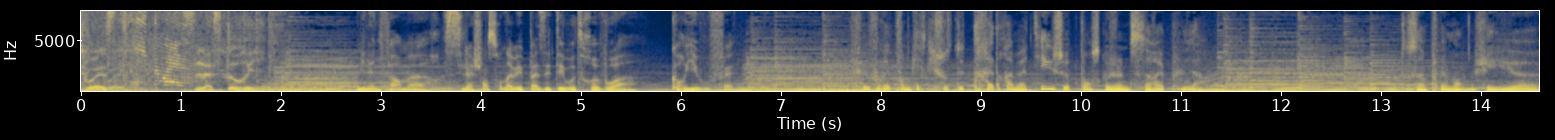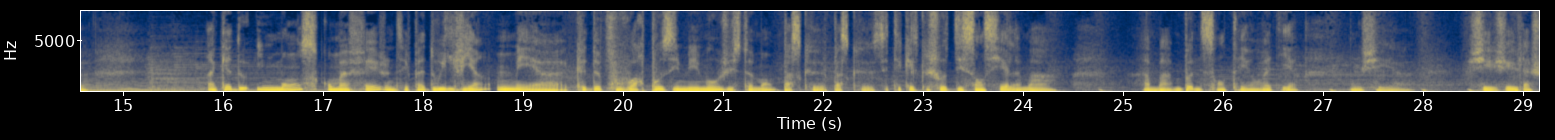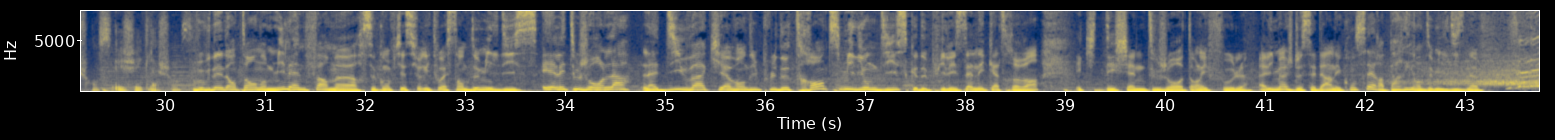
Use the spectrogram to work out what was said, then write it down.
It West, la story. Mylène Farmer, si la chanson n'avait pas été votre voix, qu'auriez-vous fait? Je vais vous répondre quelque chose de très dramatique. Je pense que je ne serais plus là. Tout simplement. J'ai eu euh, un cadeau immense qu'on m'a fait. Je ne sais pas d'où il vient, mais euh, que de pouvoir poser mes mots justement parce que parce que c'était quelque chose d'essentiel à ma à ma bonne santé, on va dire. Donc j'ai euh, j'ai eu la chance et j'ai de la chance. Vous venez d'entendre Mylène Farmer se confier sur It West en 2010 et elle est toujours là, la diva qui a vendu plus de 30 millions de disques depuis les années 80 et qui déchaîne toujours autant les foules, à l'image de ses derniers concerts à Paris en 2019.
